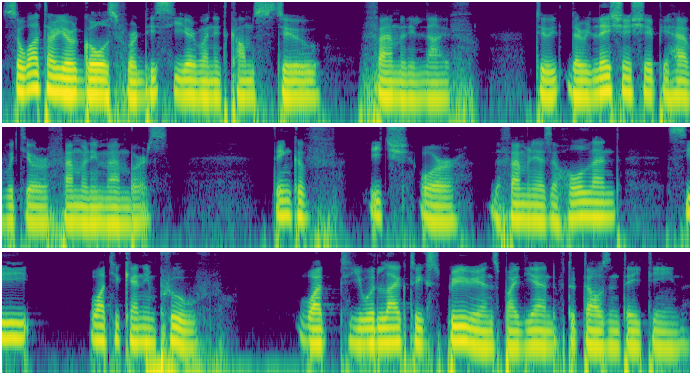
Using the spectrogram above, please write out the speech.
So, what are your goals for this year when it comes to family life, to the relationship you have with your family members? Think of each or the family as a whole and see what you can improve, what you would like to experience by the end of 2018.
